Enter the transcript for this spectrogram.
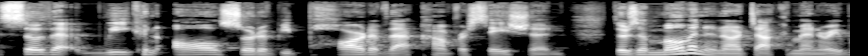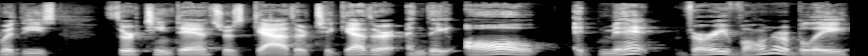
so that we can all sort of be part of that conversation. There's a moment in our documentary where these 13 dancers gather together and they all admit very vulnerably,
